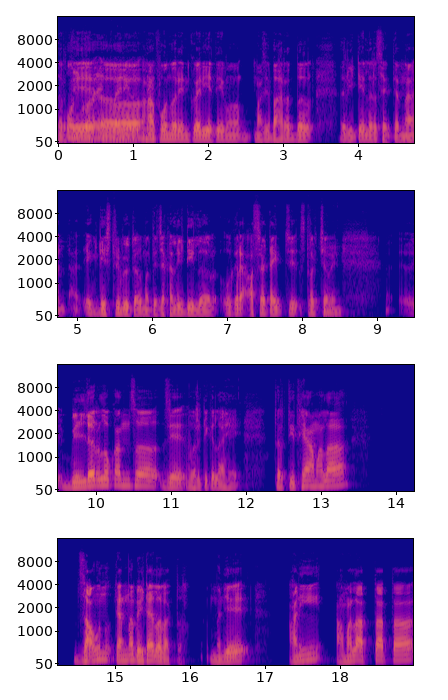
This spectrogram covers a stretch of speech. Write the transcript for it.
तर ते. हां, फोनवर एन्क्वायरी येते. मग माझे भारतभर रिटेलर्स आहेत. त्यांना. एक डिस्ट्रिब्युटर, मग त्याच्याखाली डीलर वगैरे अशा टाईपचे स्ट्रक्चर आहे. बिल्डर लोकांचं जे व्हर्टिकल आहे, तर तिथे आम्हाला जाऊन त्यांना भेटायला लागतं. म्हणजे आणि आम्हाला आत्ता-आत्ता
